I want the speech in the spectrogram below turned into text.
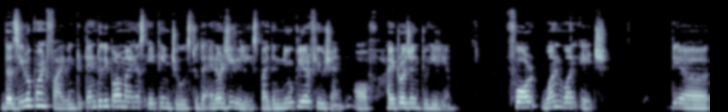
the 0.5 into 10 to the power minus 18 joules to the energy released by the nuclear fusion of hydrogen to helium. For 11H, the, uh,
